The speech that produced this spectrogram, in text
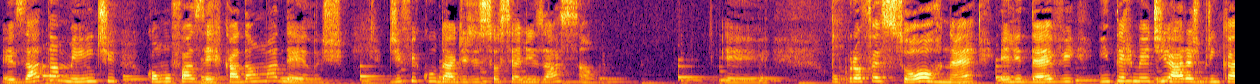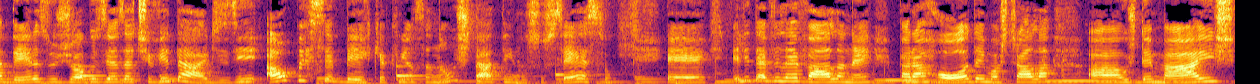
exatamente como fazer cada uma delas. Dificuldade de socialização. É, o professor, né, ele deve intermediar as brincadeiras, os jogos e as atividades. E ao perceber que a criança não está tendo sucesso, é, ele deve levá-la, né, para a roda e mostrá-la aos demais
